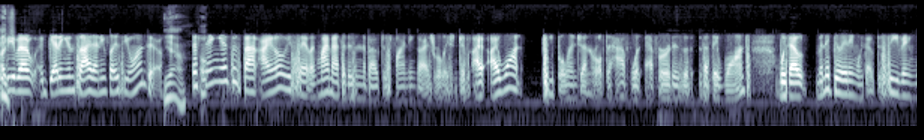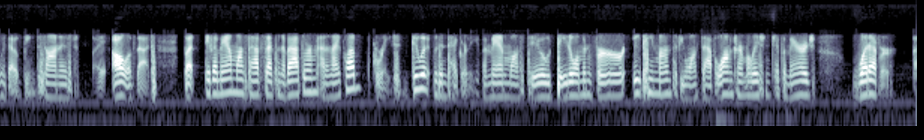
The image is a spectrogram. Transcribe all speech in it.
could I, be about getting inside any place you want to. Yeah. The oh. thing is, is that I always say, like, my method isn't about just finding guys' relationships. I I want people in general to have whatever it is that, that they want, without manipulating, without deceiving, without being dishonest, all of that. But if a man wants to have sex in a bathroom at a nightclub, great. Do it with integrity. If a man wants to date a woman for 18 months, if he wants to have a long term relationship, a marriage, whatever, uh,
